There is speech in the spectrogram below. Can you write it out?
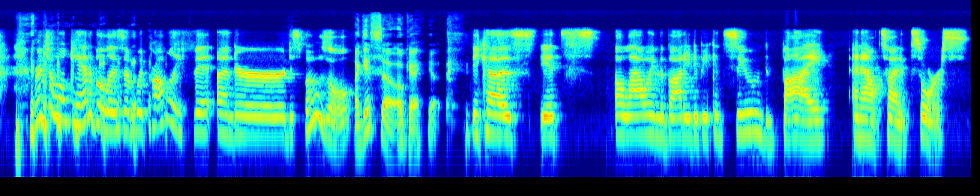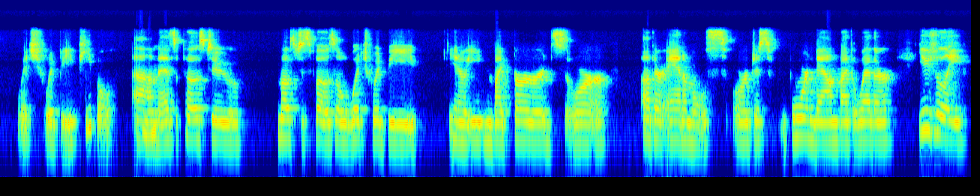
ritual cannibalism would probably fit under disposal. I guess so. Okay. Yeah. because it's allowing the body to be consumed by an outside source, which would be people um, mm-hmm. as opposed to most disposal, which would be, you know, eaten by birds or other animals or just worn down by the weather. Usually,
